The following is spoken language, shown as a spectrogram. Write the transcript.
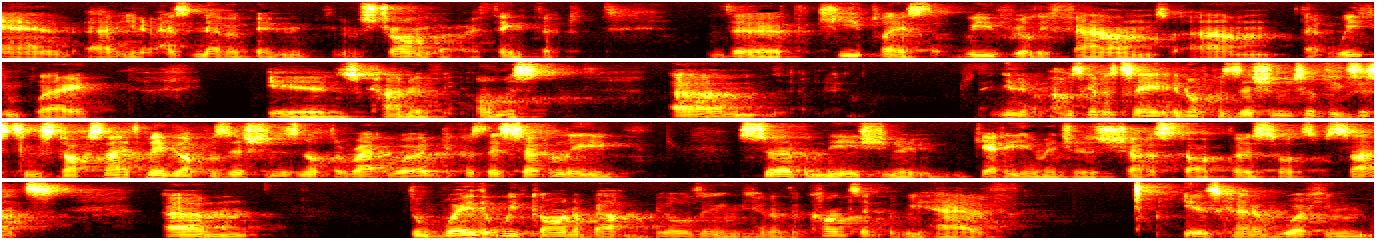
and uh, you know has never been you know, stronger. I think that the, the key place that we've really found um, that we can play is kind of almost um, you know I was going to say in opposition to the existing stock sites. Maybe opposition is not the right word because they certainly serve a niche. You know, Getty Images, Shutterstock, those sorts of sites. Um, the way that we've gone about building kind of the content that we have is kind of working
